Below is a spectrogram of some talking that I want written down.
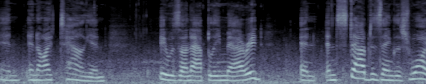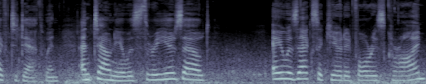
in, in Italian. He was unhappily married and, and stabbed his English wife to death when Antonia was three years old. He was executed for his crime.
